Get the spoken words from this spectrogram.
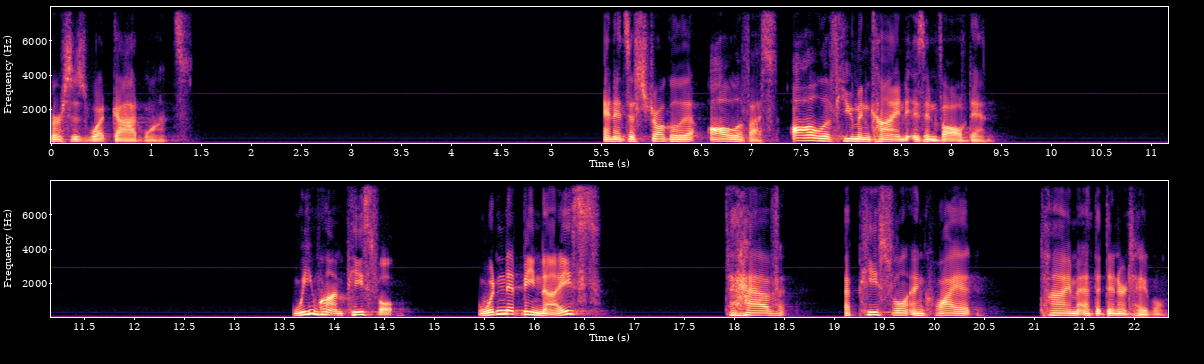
versus what God wants. And it's a struggle that all of us, all of humankind, is involved in. We want peaceful. Wouldn't it be nice to have a peaceful and quiet time at the dinner table.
